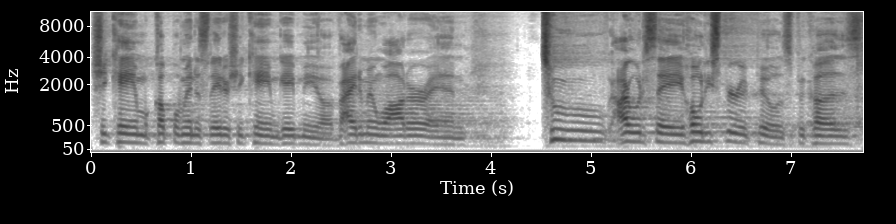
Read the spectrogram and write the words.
She came a couple minutes later. She came, gave me a vitamin water and two, I would say, Holy Spirit pills because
